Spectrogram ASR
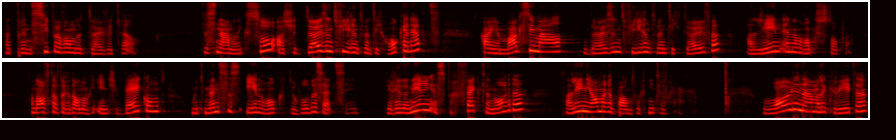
het principe van de duiventel. Het is namelijk zo, als je 1024 hokken hebt, kan je maximaal 1024 duiven alleen in een hok stoppen. Vanaf dat er dan nog eentje bij komt, moet minstens één hok dubbel bezet zijn. De redenering is perfect in orde. Het is alleen jammer, het beantwoordt niet de vraag. We wouden namelijk weten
